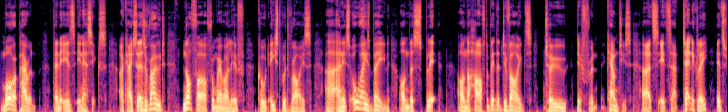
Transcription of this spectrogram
more apparent than it is in Essex. Okay, so there's a road not far from where I live called Eastwood Rise, uh, and it's always been on the split on the half, the bit that divides two different counties. Uh, it's it's uh, technically it's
